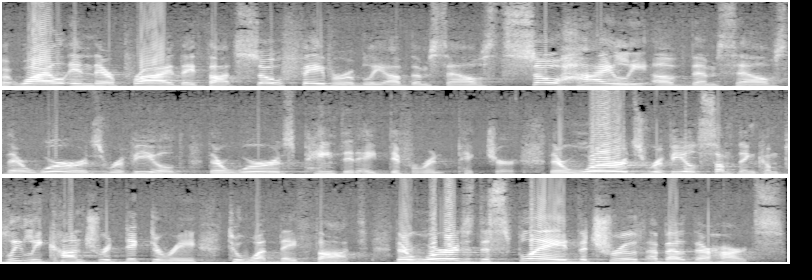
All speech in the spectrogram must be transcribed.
But while in their pride they thought so favorably of themselves, so highly of themselves, their words revealed, their words painted a different picture. Their words revealed something completely contradictory to what they thought. Their words displayed the truth about their hearts.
